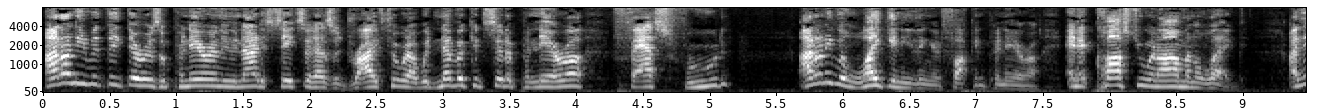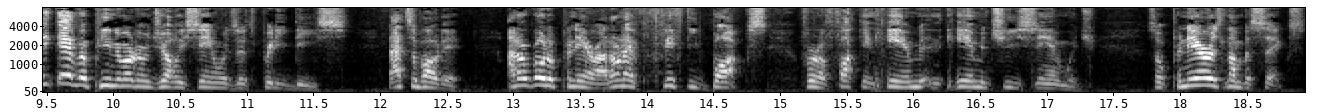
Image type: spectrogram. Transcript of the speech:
I don't even think there is a Panera in the United States that has a drive through. I would never consider Panera fast food. I don't even like anything at fucking Panera. And it costs you an arm and a leg. I think they have a peanut butter and jelly sandwich that's pretty decent. That's about it. I don't go to Panera. I don't have 50 bucks for a fucking ham and ham and cheese sandwich. So Panera is number six.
